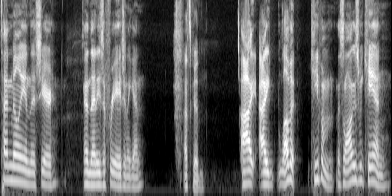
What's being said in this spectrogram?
ten million this year, and then he's a free agent again. That's good. I I love it. Keep him as long as we can.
